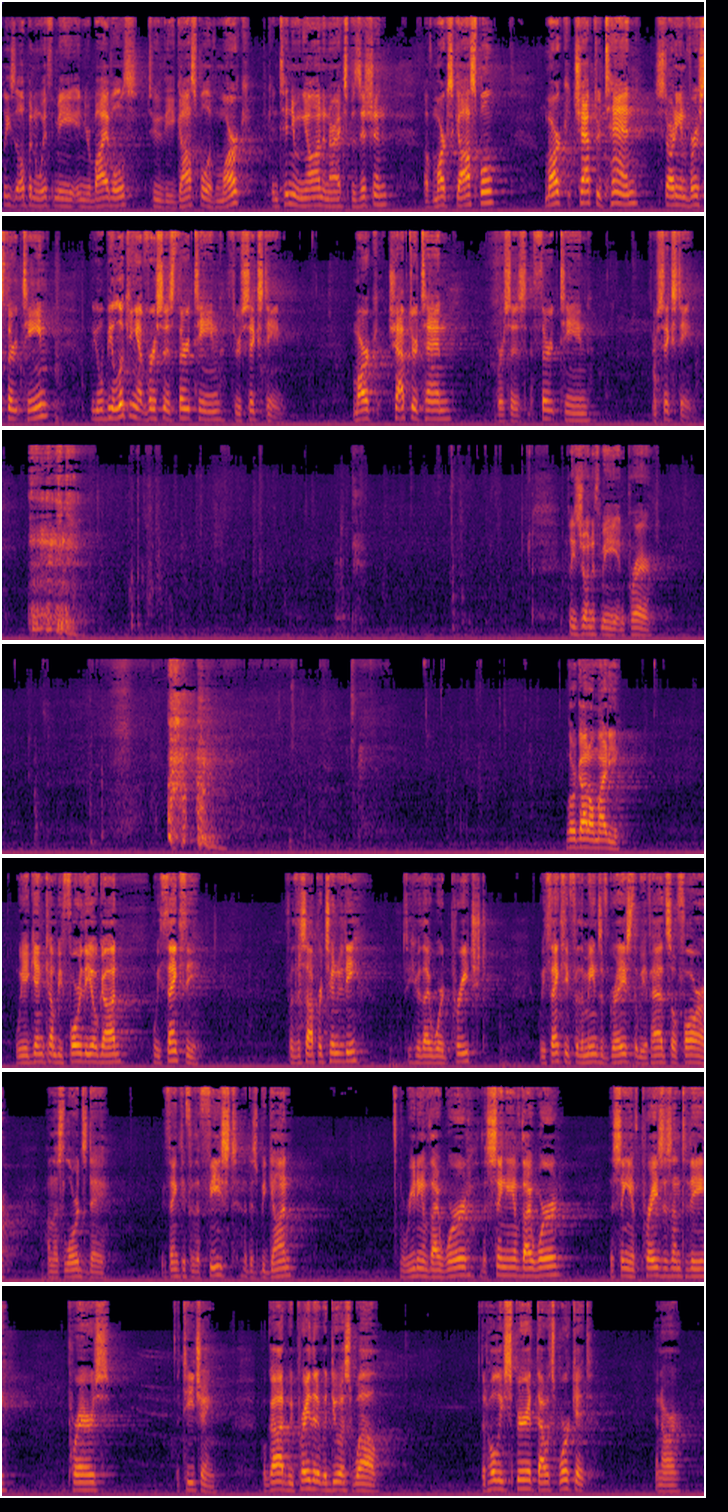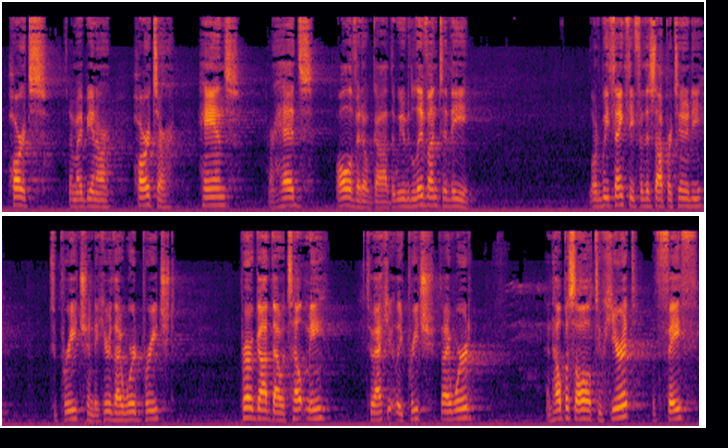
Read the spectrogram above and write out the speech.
Please open with me in your Bibles to the Gospel of Mark, continuing on in our exposition of Mark's Gospel. Mark chapter 10, starting in verse 13. We will be looking at verses 13 through 16. Mark chapter 10, verses 13 through 16. Please join with me in prayer. Lord God Almighty, we again come before Thee, O God. We thank Thee for this opportunity to hear Thy word preached. We thank Thee for the means of grace that we have had so far on this Lord's Day. We thank Thee for the feast that has begun, the reading of Thy word, the singing of Thy word, the singing of praises unto Thee, the prayers, the teaching. O God, we pray that it would do us well, that Holy Spirit, Thou wouldst work it in our hearts, that might be in our hearts, our hands, our heads, all of it, O oh God, that we would live unto Thee. Lord, we thank Thee for this opportunity to preach and to hear Thy word preached. Pray, oh God, Thou wouldst help me to accurately preach Thy word and help us all to hear it with faith,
